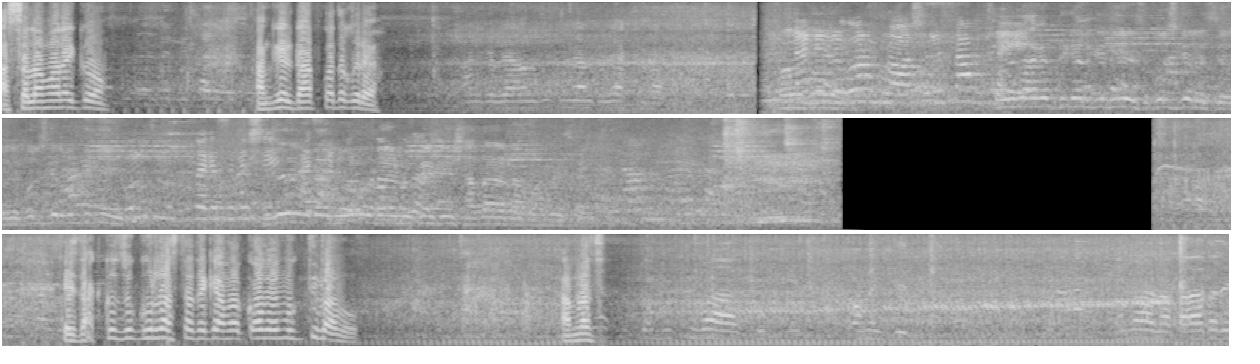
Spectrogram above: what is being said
আসসালামু আলাইকুম। আঙ্কেল, ডাব কত করে? এই জাক্কু জুকুর রাস্তা থেকে আমরা কবে মুক্তি পাবো? আমরা তাড়াতাড়ি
